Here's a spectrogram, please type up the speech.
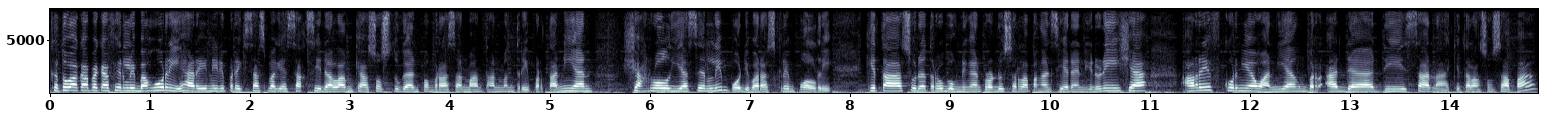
Ketua KPK Firly Bahuri hari ini diperiksa sebagai saksi dalam kasus dugaan pemerasan mantan Menteri Pertanian Syahrul Yassin Limpo di Baras Krim Polri. Kita sudah terhubung dengan produser lapangan CNN Indonesia, Arief Kurniawan yang berada di sana. Kita langsung sapa.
